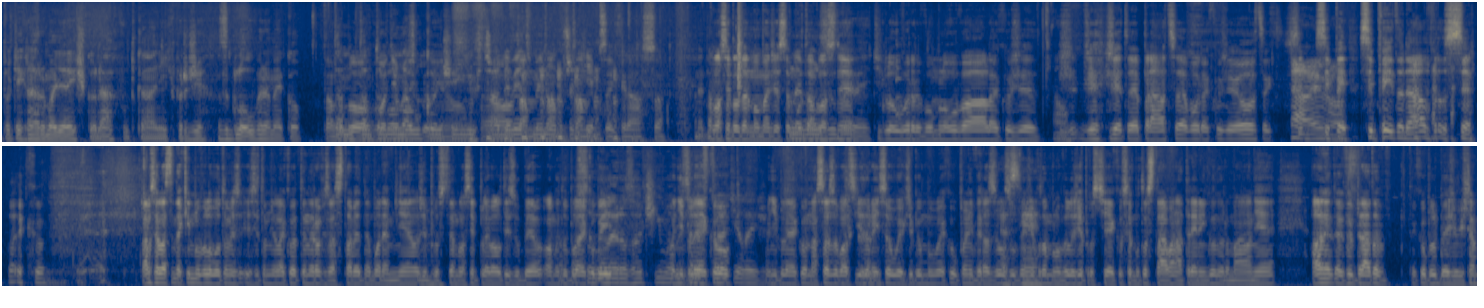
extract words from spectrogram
po těch nahromaděných škodách v utkáních, protože s Gloverem jako tam, tam, bylo, tam to bylo na ukončení no. už třeba no, 9 tam, minut tam, předtím. Tam, krása. Tam vlastně byl ten moment, že se mu tam vlastně zuby, Glover omlouval, jako, že, no. že, že, že, to je práce a on jako, že jo, tak si, sypej, no. sypej to dál prostě. No, jako. Tam se vlastně taky mluvilo o tom, jestli to měl jako ten rok zastavit nebo neměl, hmm. že prostě tam vlastně plival ty zuby, ale to bylo jako by, oni byli jako, oni byli jako nasazovací, to nejsou, jak by mu jako úplně vyrazil zuby, že potom mluvili, že prostě jako se mu to stává na tréninku normálně, ale ne, tak vypadá to jako blbě, že když tam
